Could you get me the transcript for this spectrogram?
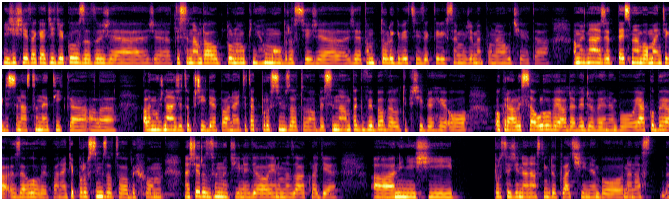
Ježíši, tak já ti děkuji za to, že, že ty se nám dal plnou knihu moudrosti, že, že je tam tolik věcí, ze kterých se můžeme ponaučit. A, a možná, že teď jsme v momentě, kdy se nás to netýká, ale, ale možná, že to přijde, pane. Já tě tak prosím za to, aby si nám tak vybavil ty příběhy o, o králi Saulovi a Davidovi nebo Jakobi a Ezauovi, pane. Já tě prosím za to, abychom naše rozhodnutí nedělali jenom na základě a nynější prostě, že na nás někdo tlačí nebo na nás eh,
